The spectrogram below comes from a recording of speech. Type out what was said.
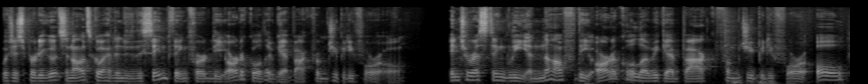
which is pretty good. So now let's go ahead and do the same thing for the article that we get back from GPT-4o. Interestingly enough, the article that we get back from GPT-4o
